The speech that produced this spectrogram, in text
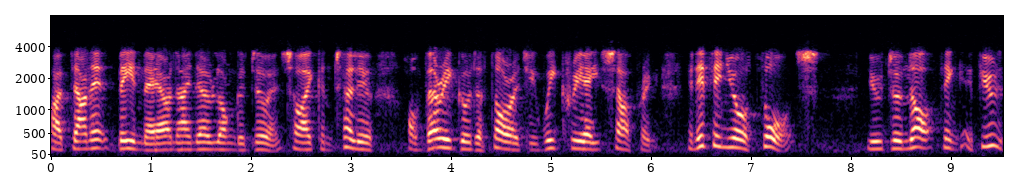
I've done it, been there, and I no longer do it. So I can tell you on very good authority, we create suffering. And if in your thoughts you do not think, if you,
